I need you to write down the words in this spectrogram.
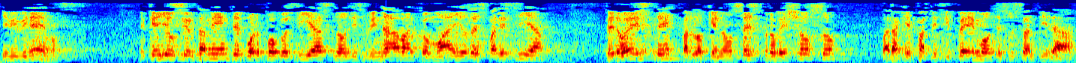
y viviremos? Aquellos ciertamente por pocos días nos disciplinaban como a ellos les parecía, pero este, para lo que nos es provechoso, para que participemos de su santidad.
